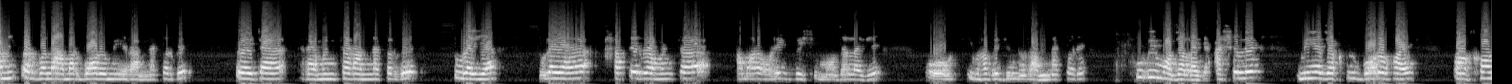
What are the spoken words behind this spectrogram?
আমি করব না, আমার বড় মেয়ে রান্না করবে। তো এটা রামনটা রান্না করবে। সুরাইয়া সুরাইয়া হাতের রামনটা আমার অনেক বেশি মজা লাগে। ও কীভাবে জন্য রান্না করে, খুবই মজা লাগে। আসলে মেয়ে যখন বড় হয়, তখন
